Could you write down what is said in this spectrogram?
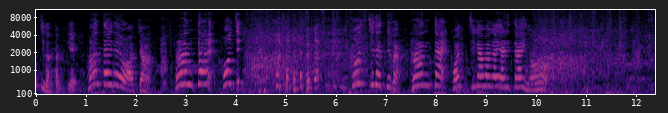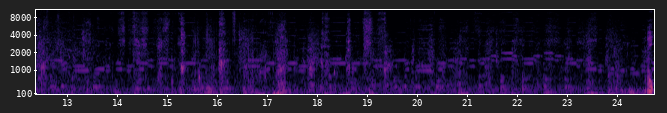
っちだったっけ？反対だよあーちゃん。反対。こっち。こっちだってば反対。こっち側がやりたいの。はい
